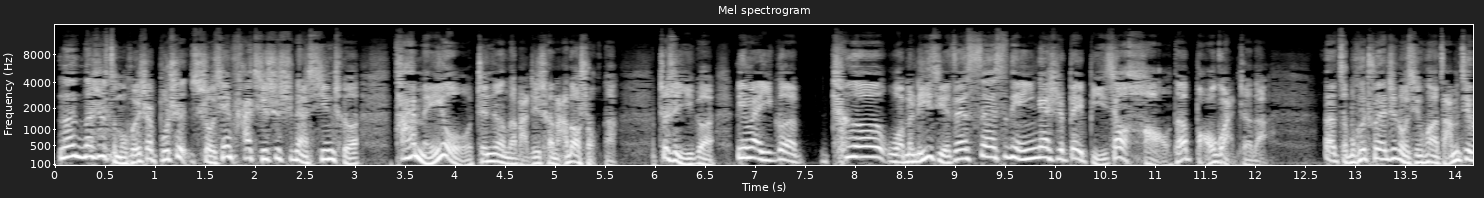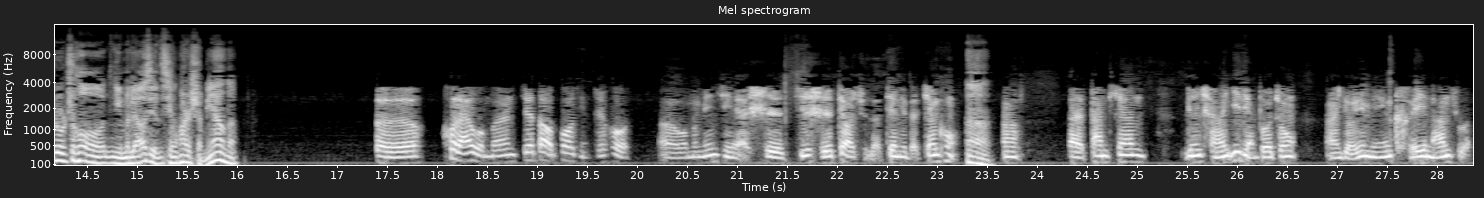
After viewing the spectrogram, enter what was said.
那那是怎么回事？不是，首先他其实是辆新车，他还没有真正的把这车拿到手呢，这是一个。另外一个车，我们理解在 4S 店应该是被比较好的保管着的，呃，怎么会出现这种情况？咱们介入之后，你们了解的情况是什么样的？呃，后来我们接到报警之后，呃，我们民警也是及时调取了店内的监控。嗯嗯。在当天凌晨一点多钟，嗯，有一名可疑男子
